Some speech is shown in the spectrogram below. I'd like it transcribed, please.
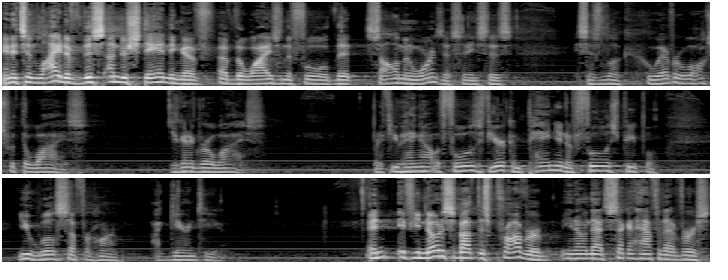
And it's in light of this understanding of, of the wise and the fool that Solomon warns us. And he says, says, Look, whoever walks with the wise, you're going to grow wise. But if you hang out with fools, if you're a companion of foolish people, you will suffer harm. I guarantee you. And if you notice about this proverb, you know, in that second half of that verse,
